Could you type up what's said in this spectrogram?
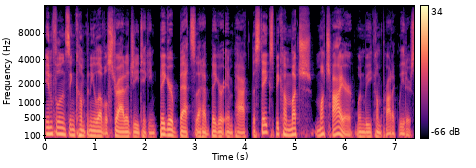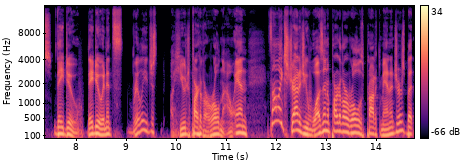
Influencing company level strategy, taking bigger bets that have bigger impact, the stakes become much, much higher when we become product leaders. They do. They do. And it's really just huge part of our role now. And it's not like strategy wasn't a part of our role as product managers, but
